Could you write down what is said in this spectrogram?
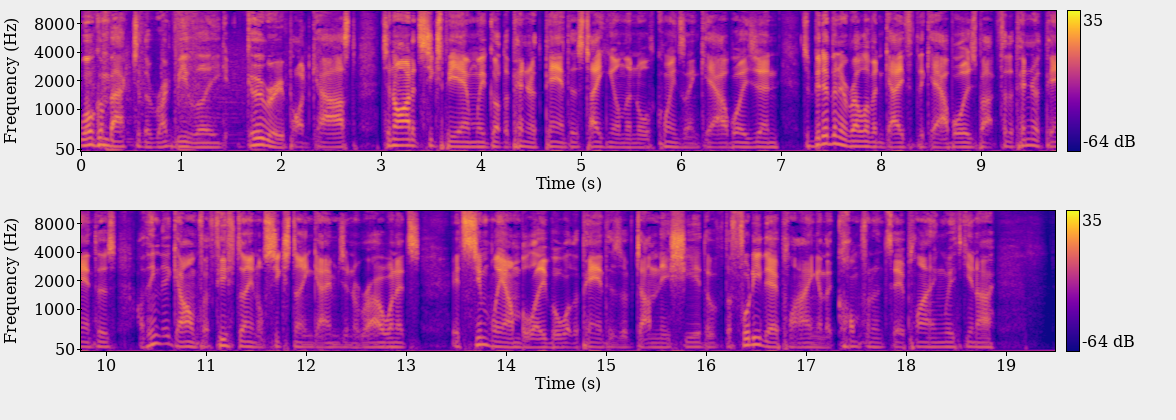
Welcome back to the Rugby League Guru podcast. Tonight at 6 pm, we've got the Penrith Panthers taking on the North Queensland Cowboys, and it's a bit of an irrelevant game for the Cowboys, but for the Penrith Panthers, I think they're going for 15 or 16 games in a row, and it's it's simply unbelievable what the Panthers have done this year. The, the footy they're playing and the confidence they're playing with, you know.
